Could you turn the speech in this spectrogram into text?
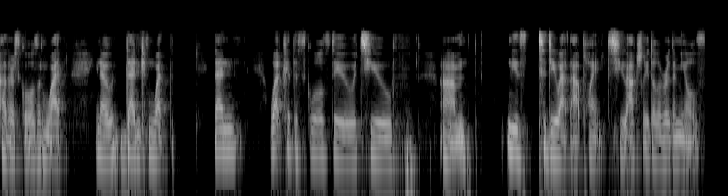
other schools, and what you know then can what then what could the schools do to um, needs to do at that point to actually deliver the meals.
